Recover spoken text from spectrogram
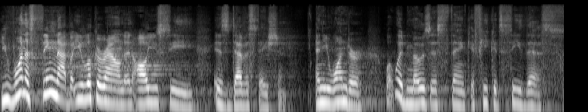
you want to sing that, but you look around and all you see is devastation. And you wonder, what would Moses think if he could see this?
